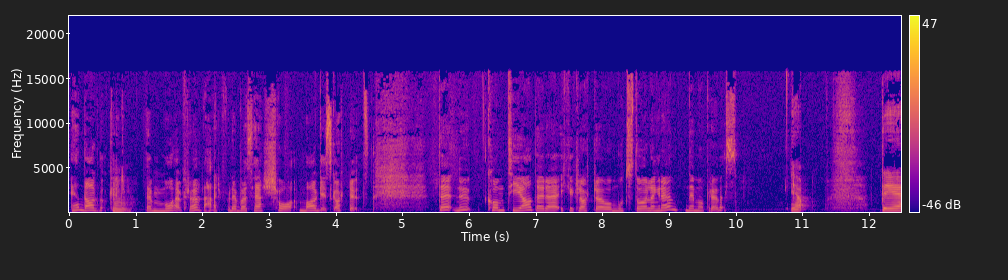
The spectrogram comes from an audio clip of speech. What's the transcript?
en dag, dere. Det må jeg prøve det her, for det bare ser så magisk artig ut. Nå kom tida der jeg ikke klarte å motstå lenger. Det må prøves. Ja. Det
